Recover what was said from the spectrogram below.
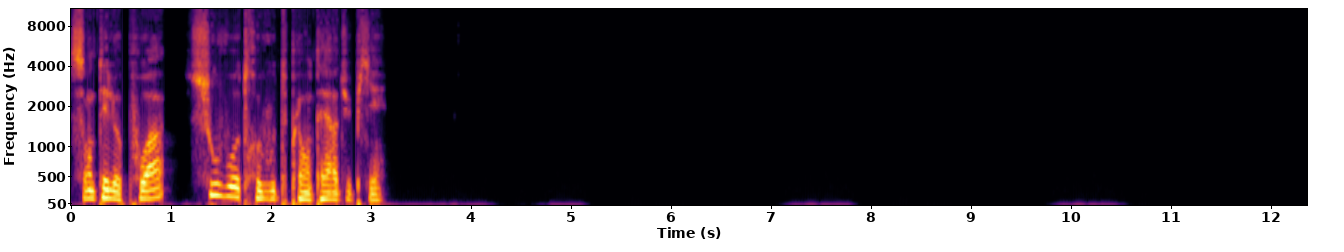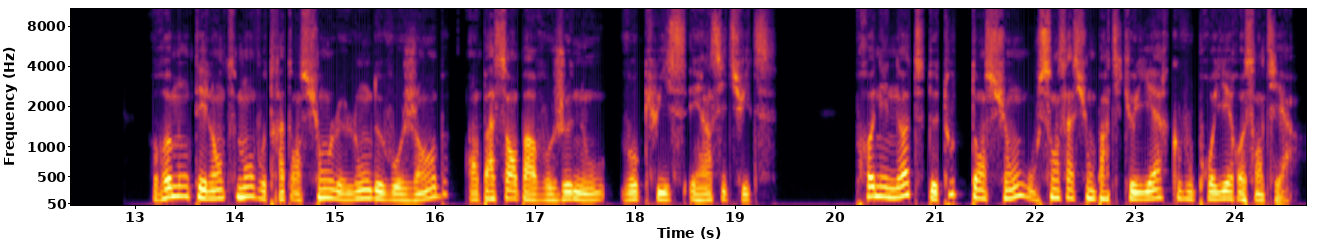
Sentez le poids sous votre voûte plantaire du pied. Remontez lentement votre attention le long de vos jambes en passant par vos genoux, vos cuisses et ainsi de suite. Prenez note de toute tension ou sensation particulière que vous pourriez ressentir.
